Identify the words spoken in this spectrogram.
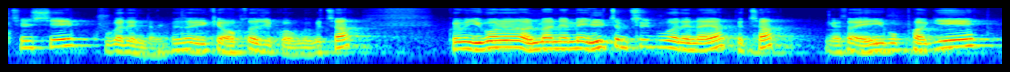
79가 된다고. 그래서 이렇게 없어질 거고요. 그쵸? 그러면 이거는 얼마냐면 1.79가 되나요? 그쵸? 그래서 A 곱하기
